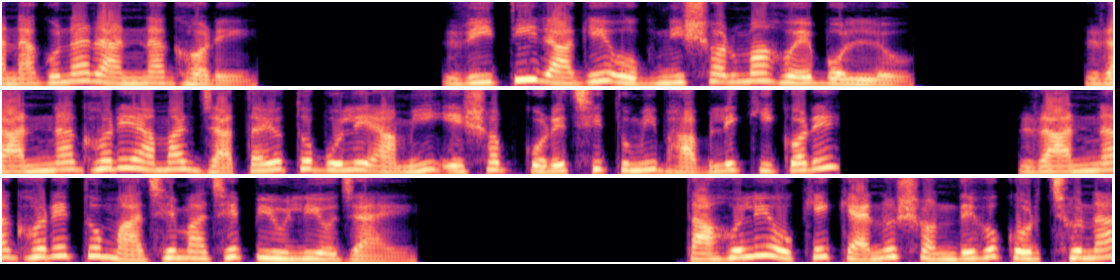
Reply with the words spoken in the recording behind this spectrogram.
আনাগোনা রান্নাঘরে। রীতি রাগে অগ্নিশর্মা হয়ে বলল, রান্নাঘরে আমার যাতায়াত বলে আমি এসব করেছি, তুমি ভাবলে কি করে? রান্নাঘরে তো মাঝে মাঝে পিউলিও যায়। তাহলে ওকে কেন সন্দেহ করছ না?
